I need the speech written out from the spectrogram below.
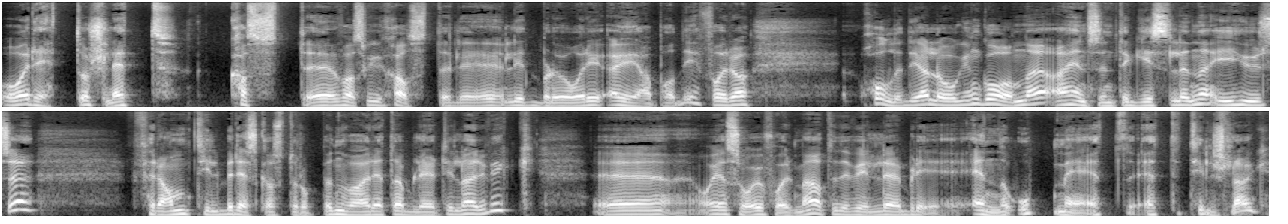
å rett og slett kaste, hva skal vi kaste litt blår i øya på dem, for å holde dialogen gående av hensyn til gislene i huset, fram til beredskapstroppen var etablert i Larvik. Og jeg så jo for meg at det ville ende opp med et, et tilslag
